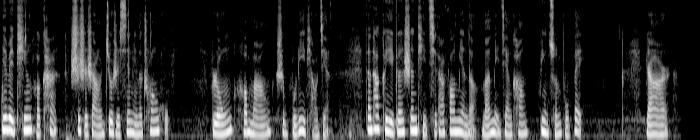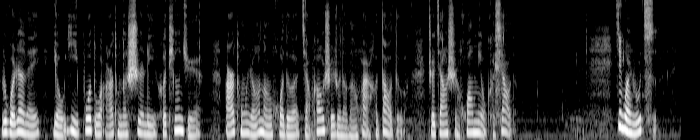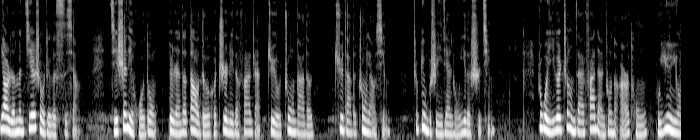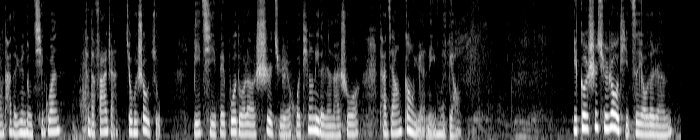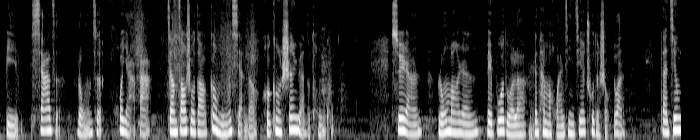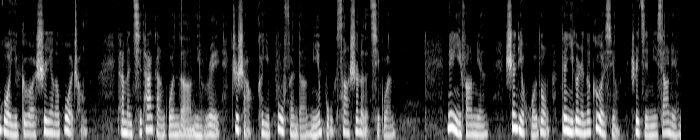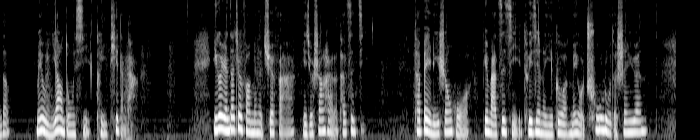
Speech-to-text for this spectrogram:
因为听和看事实上就是心灵的窗户。聋和盲是不利条件，但它可以跟身体其他方面的完美健康并存不悖。然而，如果认为有意剥夺儿童的视力和听觉，儿童仍能获得较高水准的文化和道德，这将是荒谬可笑的。尽管如此，要人们接受这个思想，即身体活动对人的道德和智力的发展具有重大的、巨大的重要性，这并不是一件容易的事情。如果一个正在发展中的儿童不运用他的运动器官，他的发展就会受阻。比起被剥夺了视觉或听力的人来说，他将更远离目标。一个失去肉体自由的人，比瞎子、聋子或哑巴将遭受到更明显的和更深远的痛苦。虽然聋盲人被剥夺了跟他们环境接触的手段，但经过一个适应的过程。他们其他感官的敏锐，至少可以部分的弥补丧失了的器官。另一方面，身体活动跟一个人的个性是紧密相连的，没有一样东西可以替代它。一个人在这方面的缺乏，也就伤害了他自己。他背离生活，并把自己推进了一个没有出路的深渊。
